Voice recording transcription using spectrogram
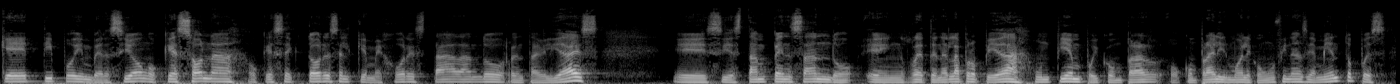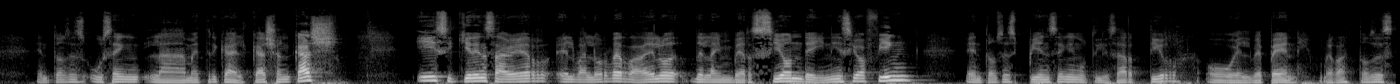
qué tipo de inversión o qué zona o qué sector es el que mejor está dando rentabilidades. Eh, si están pensando en retener la propiedad un tiempo y comprar o comprar el inmueble con un financiamiento, pues entonces usen la métrica del cash on cash Y si quieren saber el valor verdadero de la inversión de inicio a fin, entonces piensen en utilizar TIR o el VPN, ¿verdad? Entonces,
